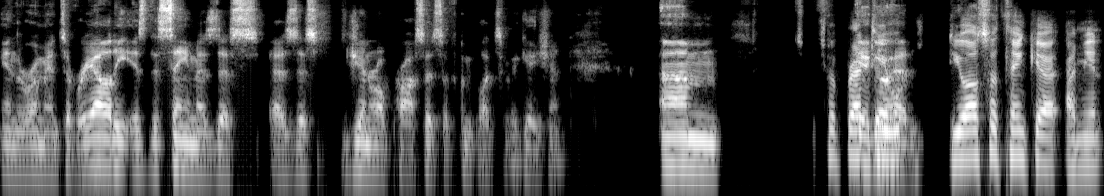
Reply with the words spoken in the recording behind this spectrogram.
in the Romance of Reality is the same as this as this general process of complexification. Um, so Brett, yeah, do, you, do you also think? Uh, I mean,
